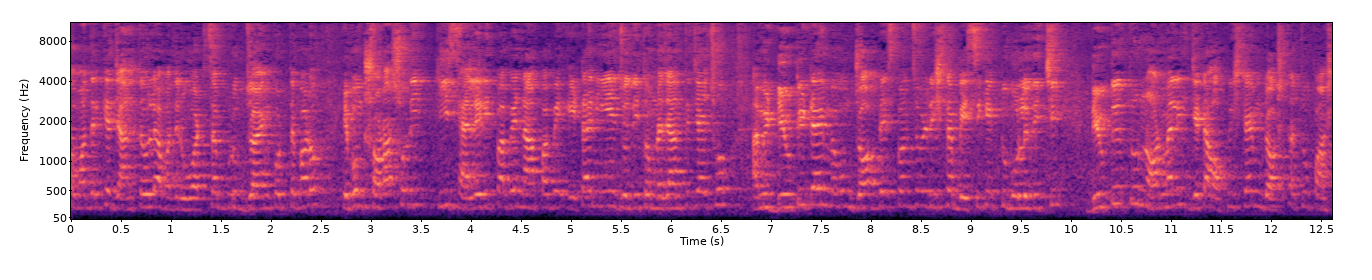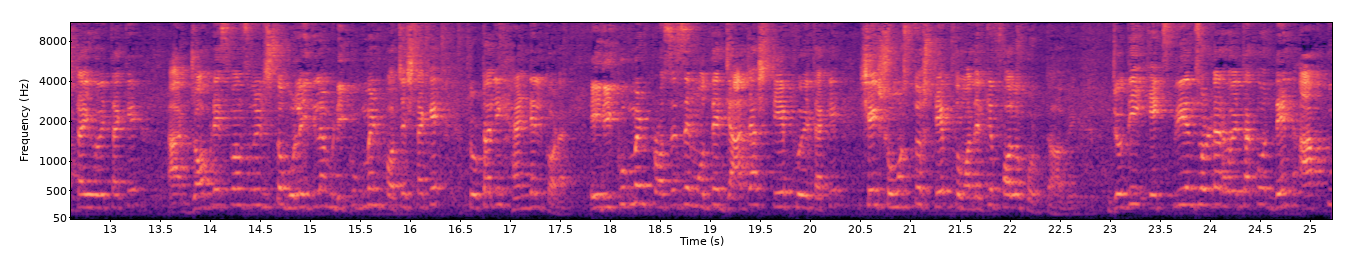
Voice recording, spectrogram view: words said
তোমাদেরকে জানতে হলে আমাদের হোয়াটসঅ্যাপ গ্রুপ জয়েন করতে পারো এবং সরাসরি কি স্যালারি পাবে, না পাবে, এটা নিয়ে যদি তোমরা জানতে চাইছো, আমি ডিউটি টাইম এবং জব রেসপন্সিবিলিটিসটা বেসিক একটু বলে দিচ্ছি। ডিউটি টু নর্মালি যেটা অফিস টাইম দশটা টু পাঁচটাই হয়ে থাকে, আর জব রেসপন্সিবিলিটিস তো বলেই দিলাম রিক্রুটমেন্ট প্রসেসটাকে টোটালি হ্যান্ডেল করা। এই রিক্রুটমেন্ট প্রসেসের মধ্যে যা যা স্টেপ হয়ে থাকে, সেই সমস্ত স্টেপ তোমাদেরকে ফলো করতে হবে। যদি এক্সপিরিয়েন্স হোল্ডার হয়ে থাকো then up to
